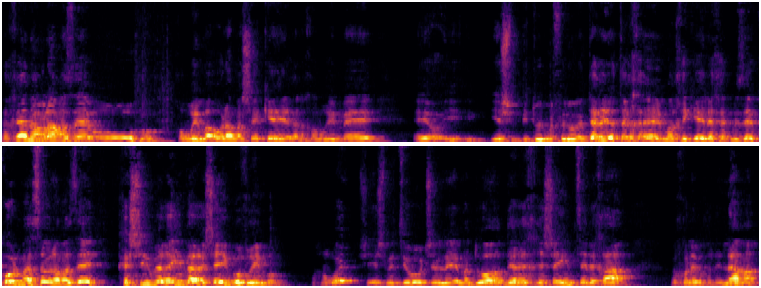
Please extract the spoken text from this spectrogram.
לכן העולם הזה הוא, אומרים עולם השקר, אנחנו אומרים, אה, אה, יש ביטויים אפילו יותר, יותר אה, מרחיקי לכת מזה, כל מעשי העולם הזה קשים ורעים והרשעים גוברים בו. אנחנו רואים שיש מציאות של מדוע דרך רשעים צלחה וכולי וכולי. למה?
